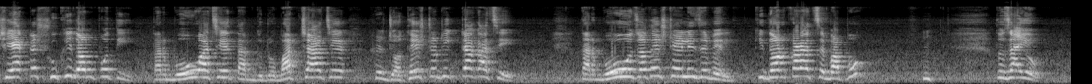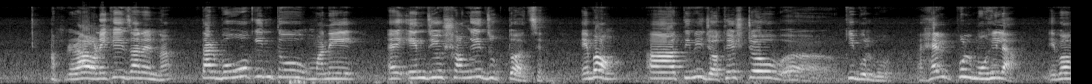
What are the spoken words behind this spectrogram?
সে একটা সুখী দম্পতি। তার বউ আছে, তার দুটো বাচ্চা আছে, সে যথেষ্ট ঠিকঠাক আছে। তার বউ যথেষ্ট এলিজেবেল কি দরকার আছে বাপু? তো যাই হোক, আপনারা অনেকেই জানেন না। তার বউও কিন্তু মানে এনজিওর সঙ্গেই যুক্ত আছেন এবং তিনি যথেষ্ট কি বলব হেল্পফুল মহিলা এবং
